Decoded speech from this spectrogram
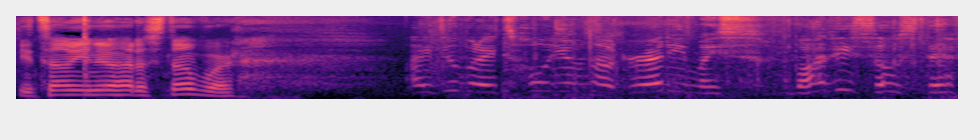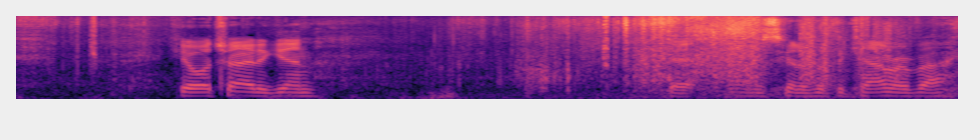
You tell me you knew how to snowboard. I do, but I told you I'm not ready. My body's so stiff. Okay, we'll try it again. Okay, I'm just gonna put the camera back.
